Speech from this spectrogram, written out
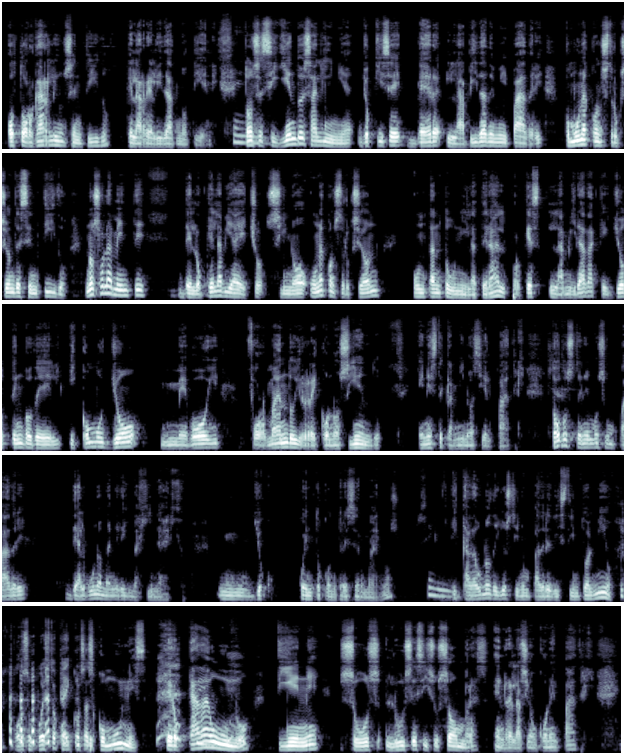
otorgarle un sentido que la realidad no tiene. Entonces, siguiendo esa línea, yo quise ver la vida de mi padre como una construcción de sentido, no solamente de lo que él había hecho, sino una construcción un tanto unilateral, porque es la mirada que yo tengo de él y cómo yo me voy formando y reconociendo en este camino hacia el Padre. Todos tenemos un Padre de alguna manera imaginario. Mm, yo cuento con tres hermanos Sí. y cada uno de ellos tiene un padre distinto al mío. Por supuesto que hay cosas comunes, pero cada uno tiene sus luces y sus sombras en relación con el padre.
